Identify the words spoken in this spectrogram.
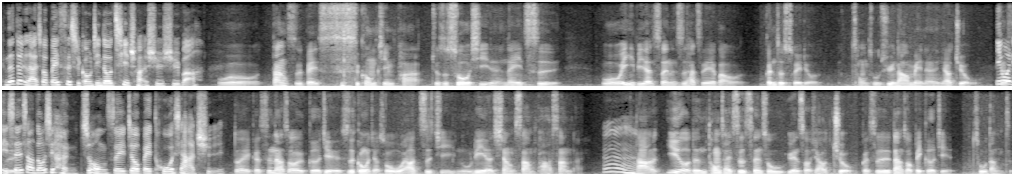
可能对你来说，背四十公斤都气喘吁吁吧？我当时背四十公斤爬就是溯溪的那一次，我唯一比较深的是，他直接把我跟着水流冲出去，然后没人要救我。因为你身上东西很重，所以就被拖下去。对，可是那时候有哥姐是跟我讲说，我要自己努力的向上爬上来。嗯嗯，然后也有人同才是伸出援手想要救，可是那时候被哥姐阻挡着。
